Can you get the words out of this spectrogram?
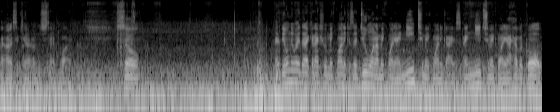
I honestly cannot understand why. So, and the only way that I can actually make money, because I do want to make money, I need to make money, guys. I need to make money. I have a goal.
